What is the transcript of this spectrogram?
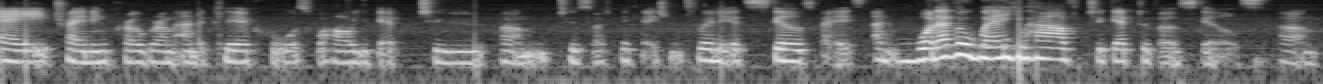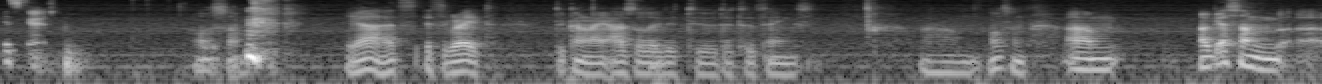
a training program and a clear course for how you get to um, to certification. It's really it's skills based, and whatever way you have to get to those skills um, is good. Awesome. yeah, it's it's great to kind of like isolate it to the two things. Um, awesome. Um, I guess I'm uh,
